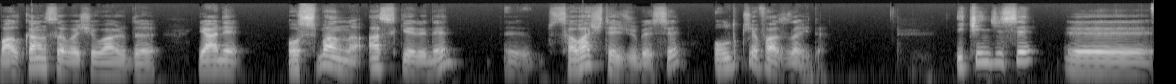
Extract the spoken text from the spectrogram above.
Balkan Savaşı vardı. Yani Osmanlı askerinin e, savaş tecrübesi oldukça fazlaydı. İkincisi e,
